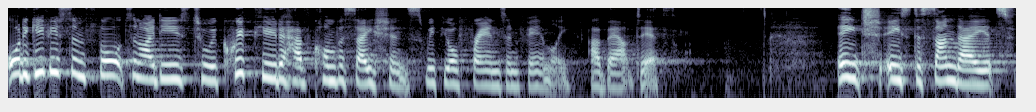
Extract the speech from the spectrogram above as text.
or to give you some thoughts and ideas to equip you to have conversations with your friends and family about death. Each Easter Sunday, it's,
